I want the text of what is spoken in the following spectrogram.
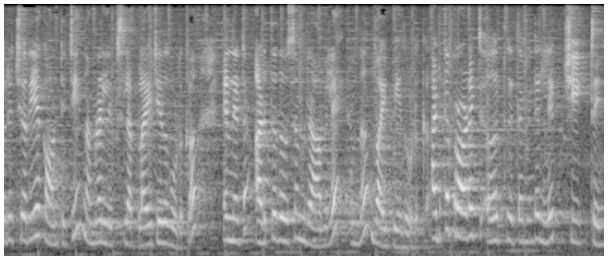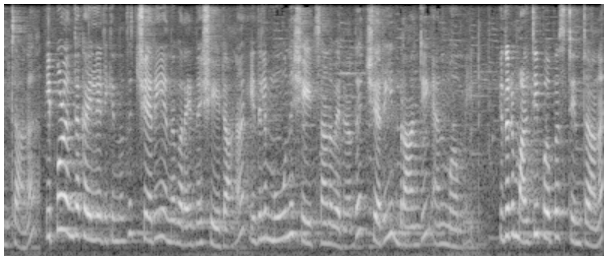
ഒരു ചെറിയ ക്വാണ്ടിറ്റി നമ്മുടെ ലിപ്സിൽ അപ്ലൈ ചെയ്ത് കൊടുക്കുക. എന്നിട്ട് അടുത്ത ദിവസം രാവിലെ ഒന്ന് വൈപ്പ് ചെയ്ത് കൊടുക്കുക. അടുത്ത പ്രോഡക്റ്റ് എർത്ത് റിത്തമിന്റെ ലിപ് ചീക്ക് ടിന്റ് ആണ്. ഇപ്പോൾ എന്റെ കയ്യിലിരിക്കുന്നത്? ചെറി എന്ന് പറയുന്ന ഷെയ്ഡാണ് ഇതിൽ മൂന്ന് ഷെയ്ഡ്സ് ആണ് വരുന്നത്. ചെറി ബ്രാൻഡി ആൻഡ് മെർമെയ്ഡ് ഇതൊരു മൾട്ടി പർപ്പസ് ടിന്റ് ആണ്.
